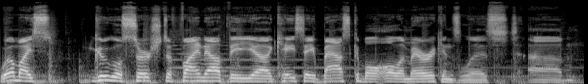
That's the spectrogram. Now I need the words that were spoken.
Well, my Google search to find out the uh, K State basketball All Americans list um,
